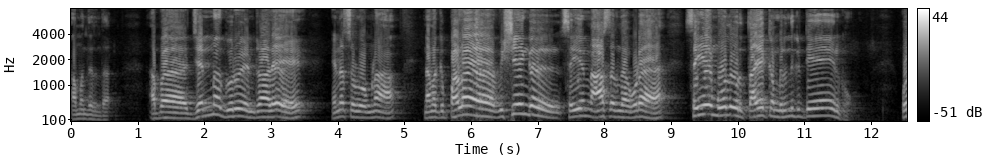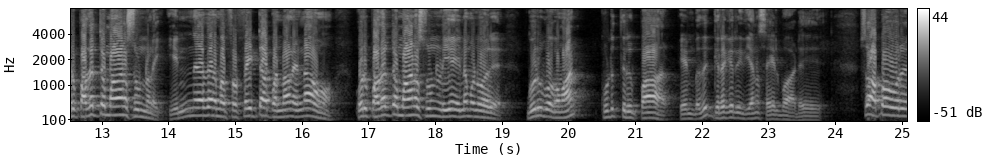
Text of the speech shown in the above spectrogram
அமர்ந்திருந்தார். அப்போ ஜென்ம குரு என்றாலே என்ன சொல்லுவோம்னா நமக்கு பல விஷயங்கள் செய்யணும்னு ஆசை இருந்தால் கூட செய்யும் போது ஒரு தயக்கம் இருந்துக்கிட்டே இருக்கும். ஒரு பதட்டமான சூழ்நிலை. என்னதான் நம்ம பர்ஃபெக்டாக பண்ணாலும் என்ன ஆகும்? ஒரு பதட்டமான சூழ்நிலையை என்ன பண்ணுவார்? குரு பகவான் கொடுத்திருப்பார் என்பது கிரக ரீதியான செயல்பாடு. ஸோ அப்போ ஒரு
